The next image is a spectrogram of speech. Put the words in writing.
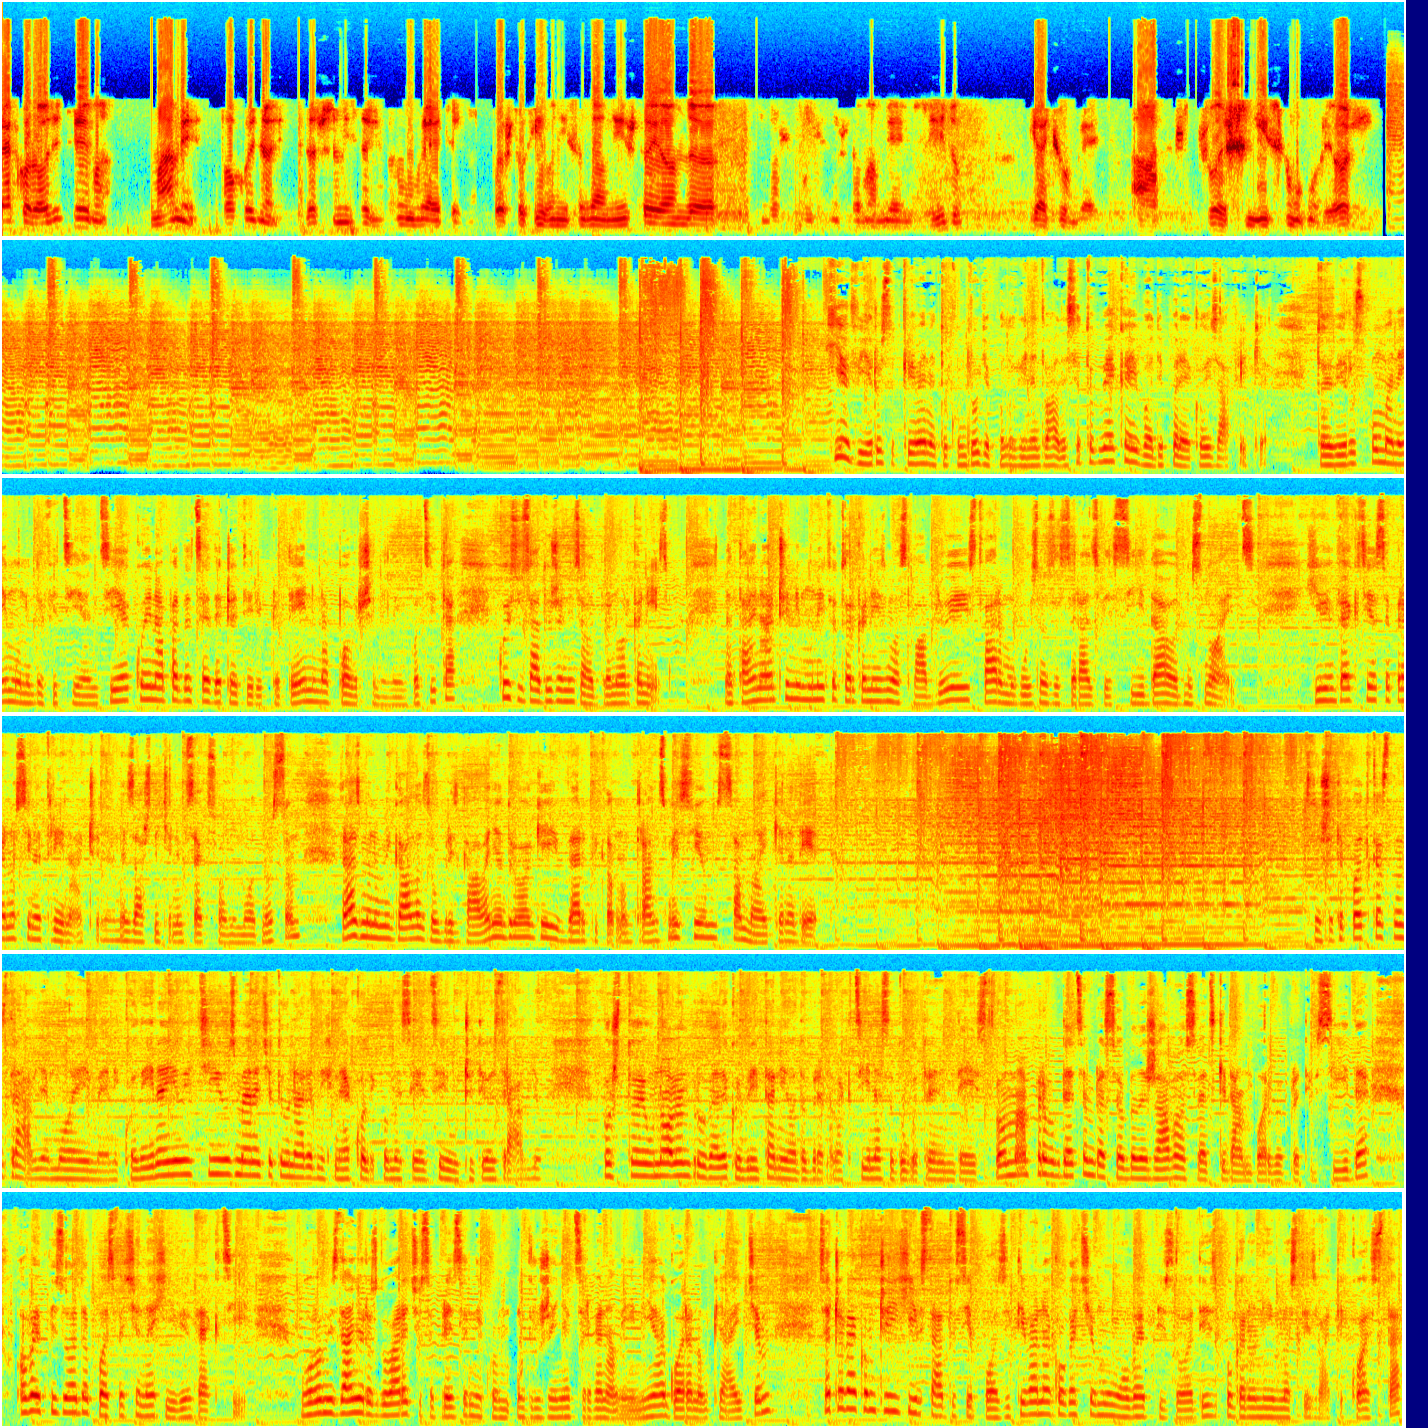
preko roditeljima, mami pokojnoj, zato što sam mislio da umrete. Pošto HIV-u nisam znao ništa i onda došlo putinu što mam ja im sidu, ja ću umreti. A čuješ, nisam umro još. HIV virus otkriven je tokom druge polovine 20. veka i vodi poreklo iz Afrike. To je virus humane imunodeficijencije koji napada CD4 protein na površini limfocita koji su zaduženi za odbranu organizma. Na taj način imunitet organizma oslabljuje i stvara mogućnost da se razvije SIDA, odnosno AIDS. HIV infekcija se prenosi na tri načina, nezaštićenim seksualnim odnosom, razmenom igala za ubrizgavanje droge i vertikalnom transmisijom sa majke na dete. Slušate podcast na zdravlje. Moje ime je Nikolina Ilić i uz mene ćete u narednih nekoliko meseci učiti o zdravlju. Pošto je u novembru u Velikoj Britaniji odobrena vakcina sa dugotrenim dejstvom, a 1. decembra se obeležavao Svetski dan borbe protiv side, ova epizoda posvećena HIV infekciji. U ovom izdanju razgovarat ću sa predsjednikom Udruženja Crvena linija, Goranom Kljajićem, sa čovekom čiji HIV status je pozitivan, a koga ćemo u ovoj epizodi zbog anonimnosti zvati Kosta,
